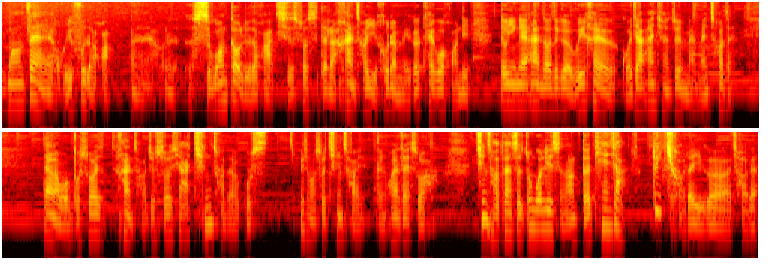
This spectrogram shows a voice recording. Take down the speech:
光再回复的话，哎呃，时光倒流的话，其实说实在的，汉朝以后的每个开国皇帝都应该按照这个危害国家安全罪满门抄斩。当然，我不说汉朝，就说一下清朝的故事。为什么说清朝？等会儿再说哈。清朝算是中国历史上得天下最巧的一个朝代，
